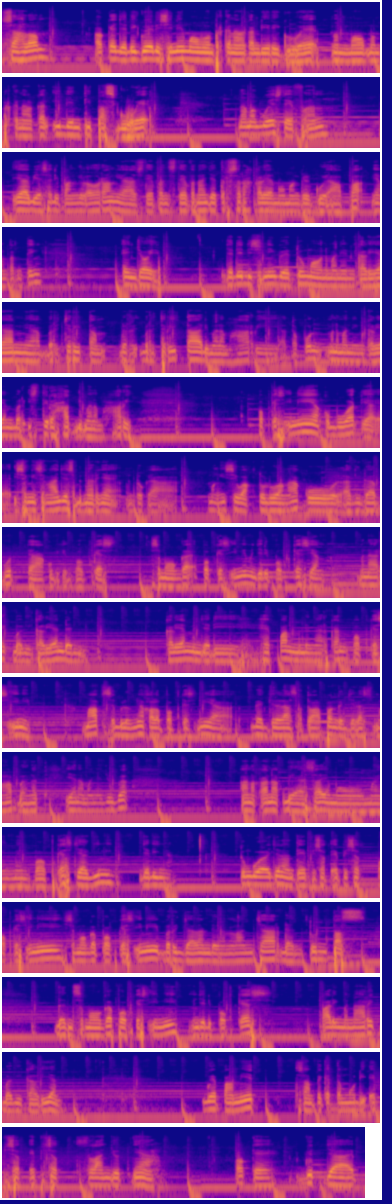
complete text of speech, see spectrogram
Salam. Oke, jadi gue di sini mau memperkenalkan diri gue, mau memperkenalkan identitas gue. Nama gue Stefan. Ya biasa dipanggil orang ya Stefan Stefan aja terserah kalian mau manggil gue apa. Yang penting enjoy. Jadi di sini gue tuh mau nemenin kalian ya bercerita ber- bercerita di malam hari ataupun menemani kalian beristirahat di malam hari podcast ini aku buat ya ya iseng-iseng aja sebenarnya untuk ya mengisi waktu luang aku. Lagi gabut ya aku bikin podcast. Semoga podcast ini menjadi podcast yang menarik bagi kalian dan kalian menjadi hepan mendengarkan podcast ini. Maaf sebelumnya kalau podcast ini ya gak jelas atau apa gak jelas. Maaf banget. Ya namanya juga anak-anak biasa yang mau main-main podcast ya gini jadinya tunggu aja nanti episode-episode podcast ini. Semoga podcast ini berjalan dengan lancar dan tuntas. Dan semoga podcast ini menjadi podcast paling menarik bagi kalian. Gue pamit. Sampai ketemu di episode-episode selanjutnya. Oke good job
